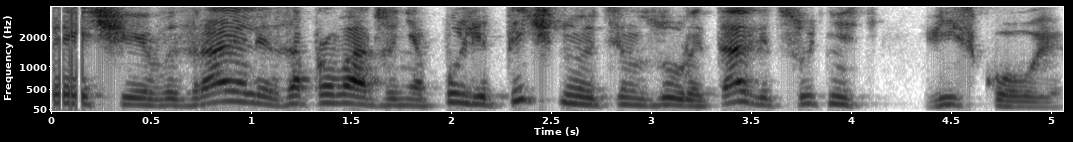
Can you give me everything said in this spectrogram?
речі, в Ізраїлі запровадження політичної цензури та відсутність військової.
